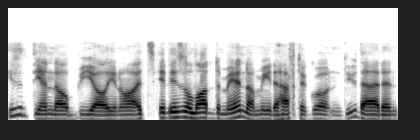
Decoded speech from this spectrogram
isn't the end all be all. You know, it's it is a lot of demand on me to have to go out and do that. And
